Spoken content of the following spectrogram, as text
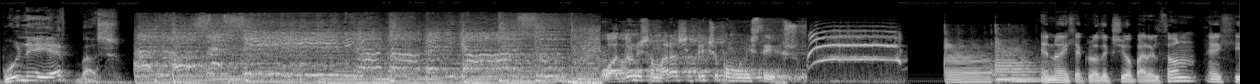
Πού είναι η ΕΡΤ Ο Αντώνης Σαμαράς υπήρξε κομμουνιστής. Ενώ έχει ακροδεξιό παρελθόν, έχει,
